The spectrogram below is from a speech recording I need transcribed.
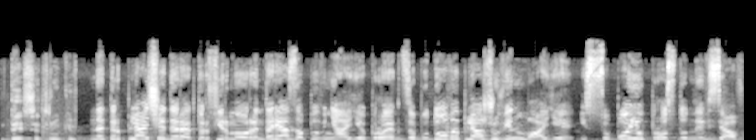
10 років. Нетерплячий директор фірми орендаря запевняє, проект забудови пляжу він має і з собою просто не взяв.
